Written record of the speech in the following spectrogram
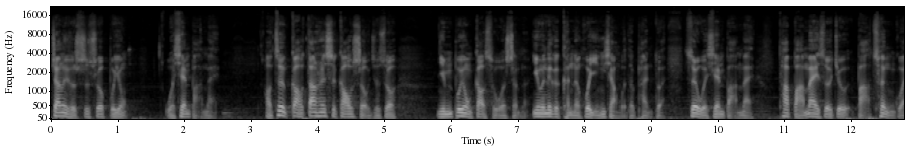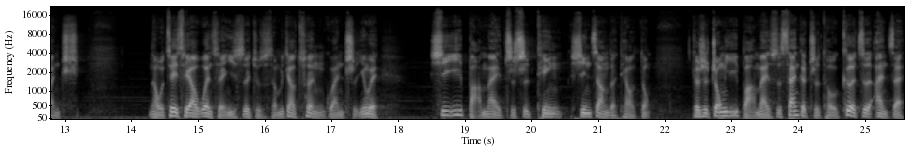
张友士说不用，我先把脉。好，这高当然是高手，就是说你们不用告诉我什么，因为那个可能会影响我的判断，所以我先把脉。他把脉的时候就把寸关尺。那我这次要问沈医师，就是什么叫寸关尺？因为西医把脉只是听心脏的跳动，可是中医把脉是三个指头各自按在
